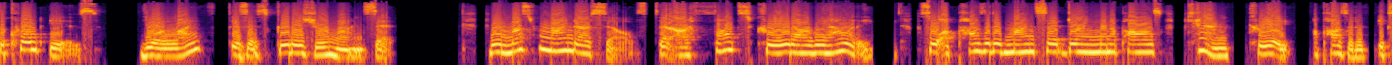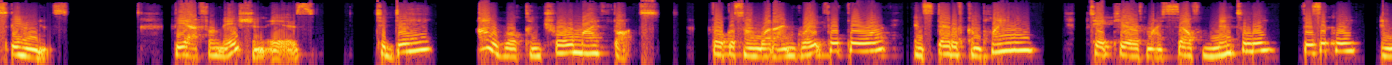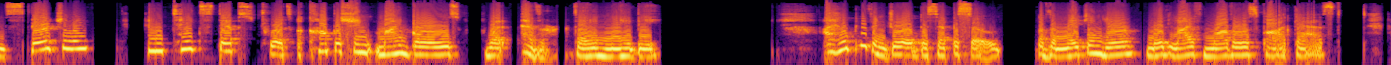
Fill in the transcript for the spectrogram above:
The quote is, Your life is as good as your mindset. We must remind ourselves that our thoughts create our reality. So a positive mindset during menopause can create a positive experience. The affirmation is, today I will control my thoughts, focus on what I'm grateful for instead of complaining, take care of myself mentally, physically, and spiritually, and take steps towards accomplishing my goals, whatever they may be. I hope you've enjoyed this episode of the Making Your Midlife Marvelous podcast,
